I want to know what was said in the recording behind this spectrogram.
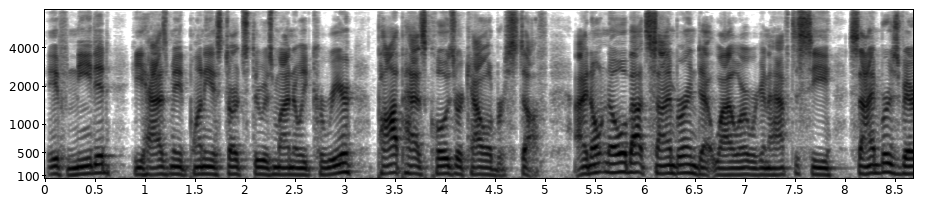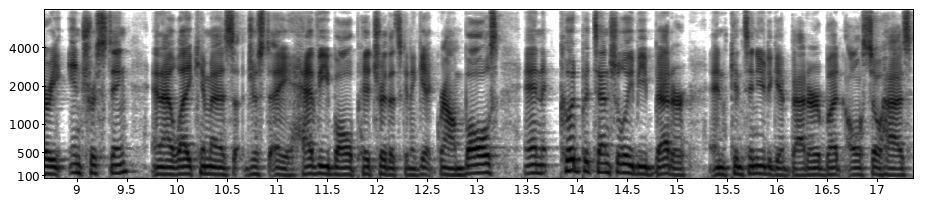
if needed. He has made plenty of starts through his minor league career. Pop has closer caliber stuff. I don't know about Cimber and Detwiler. We're going to have to see. Cimber is very interesting, and I like him as just a heavy ball pitcher that's going to get ground balls and could potentially be better and continue to get better, but also has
